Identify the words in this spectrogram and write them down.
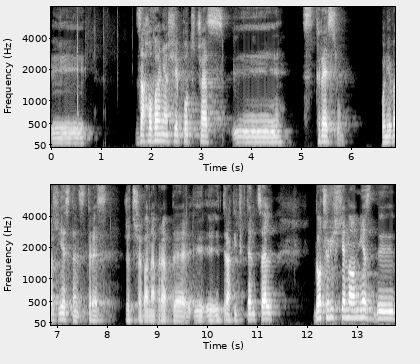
yy, zachowania się podczas yy, stresu, ponieważ jest ten stres, że trzeba naprawdę trafić w ten cel. To oczywiście no, nie, y,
